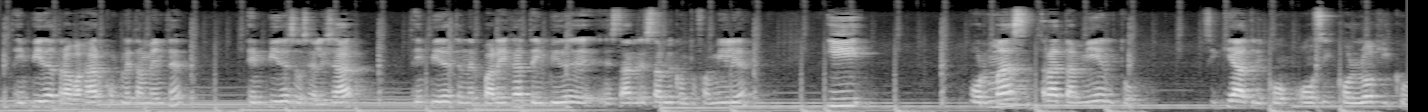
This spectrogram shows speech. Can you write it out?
te impide trabajar completamente, te impide socializar, te impide tener pareja, te impide estar estable con tu familia y por más tratamiento psiquiátrico o psicológico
